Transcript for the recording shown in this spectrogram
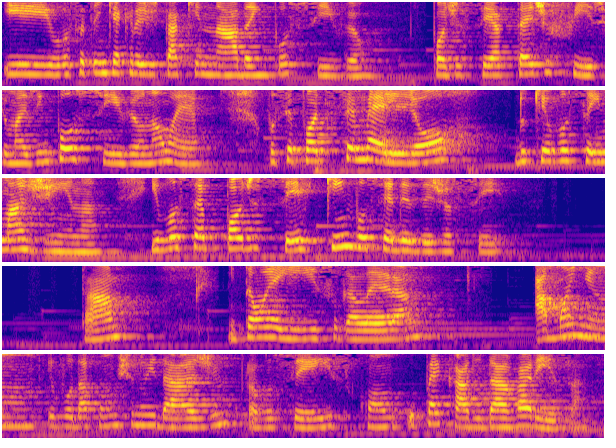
E você tem que acreditar que nada é impossível. Pode ser até difícil, mas impossível não é. Você pode ser melhor do que você imagina e você pode ser quem você deseja ser, tá? Então é isso, galera. Amanhã eu vou dar continuidade para vocês com o pecado da avareza.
